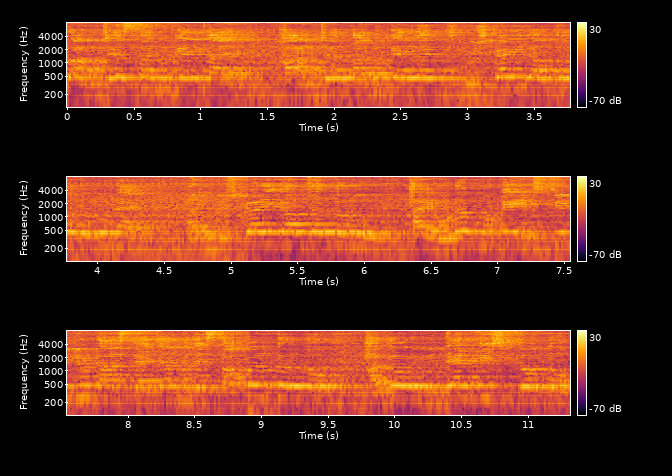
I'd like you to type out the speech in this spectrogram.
तो आमच्याच तालुक्यातला आहे. हा आमच्या तालुक्यातला दुष्काळी गावचा तरुण आहे. आणि दुष्काळी गावचा तरुण हा एवढं मोठे इन्स्टिट्यूट आज त्याच्यामध्ये स्थापन करतो हजारो विद्यार्थी शिकवतो.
